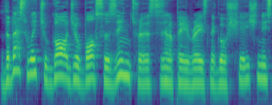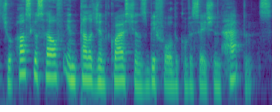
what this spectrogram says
The best way to gauge your boss's interests in a pay raise negotiation is to ask yourself intelligent questions before the conversation happens.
